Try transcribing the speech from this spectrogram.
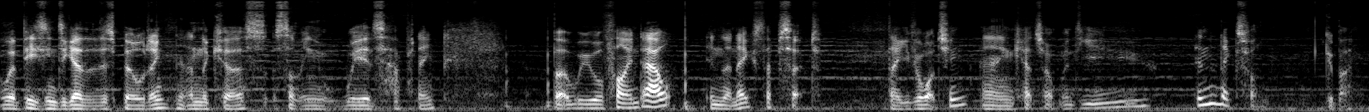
we're piecing together this building and the curse. Something weird's happening. But we will find out in the next episode. Thank you for watching, and catch up with you in the next one. Goodbye.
